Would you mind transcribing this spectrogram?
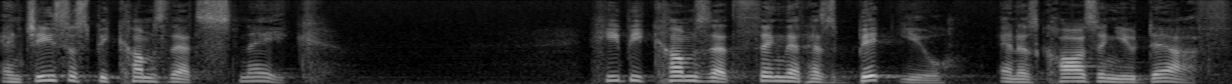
And Jesus becomes that snake. He becomes that thing that has bit you and is causing you death.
